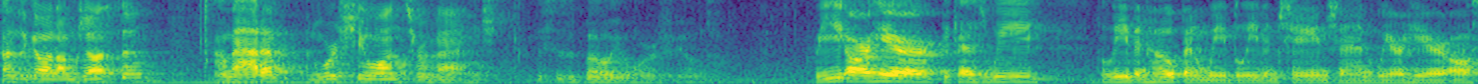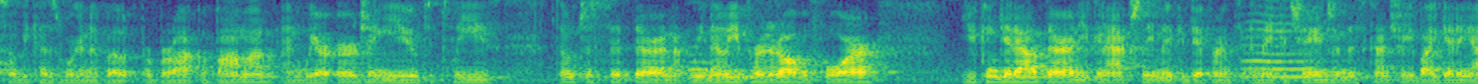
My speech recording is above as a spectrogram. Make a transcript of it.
How's it going? I'm Justin, I'm Adam. and we're She Wants Revenge. This is Bowie Warfield. We are here because we believe in hope and we believe in change, and we are here also because we're going to vote for Barack Obama, and we are urging you to please don't just sit there and we know you've heard it all before. You can get out there and you can actually make a difference and make a change in this country by getting out.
